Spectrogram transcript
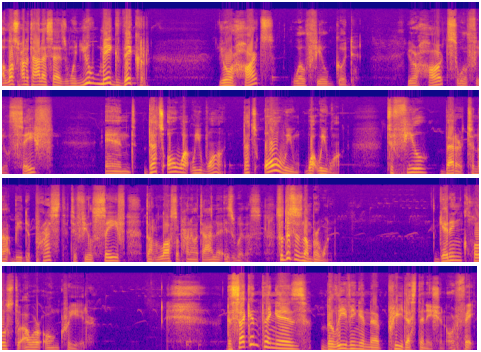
Allah subhanahu wa ta'ala says when you make dhikr your hearts will feel good your hearts will feel safe and that's all what we want that's all we what we want to feel better to not be depressed to feel safe that Allah subhanahu wa ta'ala is with us. So this is number 1 getting close to our own creator. The second thing is believing in the predestination or fate.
